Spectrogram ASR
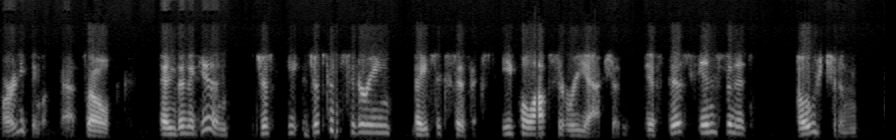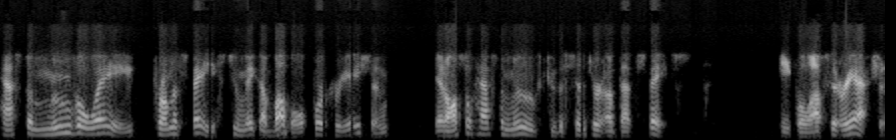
or anything like that. So, and then again, just just considering basic physics, equal opposite reaction. If this infinite ocean has to move away from a space to make a bubble for creation, it also has to move to the center of that space equal opposite reaction.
